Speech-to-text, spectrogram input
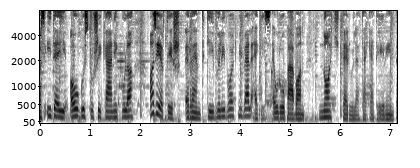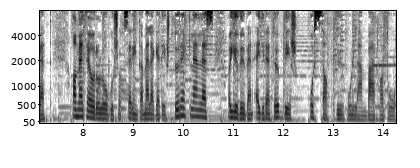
Az idei augusztusi kánikula azért is rendkívüli volt, mivel egész Európában nagy területeket érintett. A meteorológusok szerint a melegedés töretlen lesz, a jövőben egyre több és hosszabb hőhullám várható,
